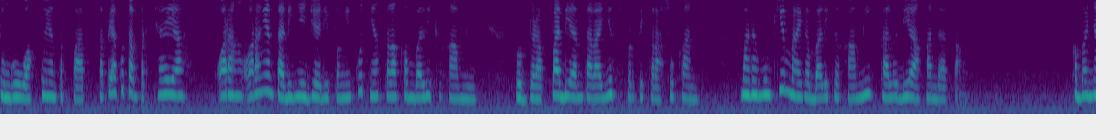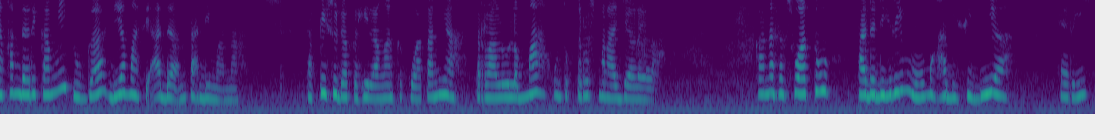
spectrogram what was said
Tunggu waktu yang tepat, tapi aku tak percaya Orang-orang yang tadinya jadi pengikutnya telah kembali ke kami. Beberapa di antaranya seperti kerasukan. Mana mungkin mereka balik ke kami kalau dia akan datang. Kebanyakan dari kami duga dia masih ada entah di mana. Tapi sudah kehilangan kekuatannya, terlalu lemah untuk terus merajalela. Karena sesuatu pada dirimu menghabisi dia, Harry.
